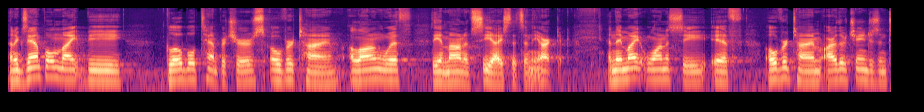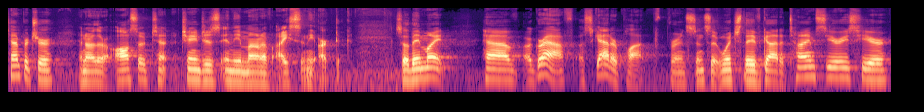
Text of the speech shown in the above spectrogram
An example might be global temperatures over time along with the amount of sea ice that's in the Arctic. And they might want to see if over time are there changes in temperature and are there also changes in the amount of ice in the Arctic. So they might have a graph, a scatter plot, for instance, at which they've got a time series here,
